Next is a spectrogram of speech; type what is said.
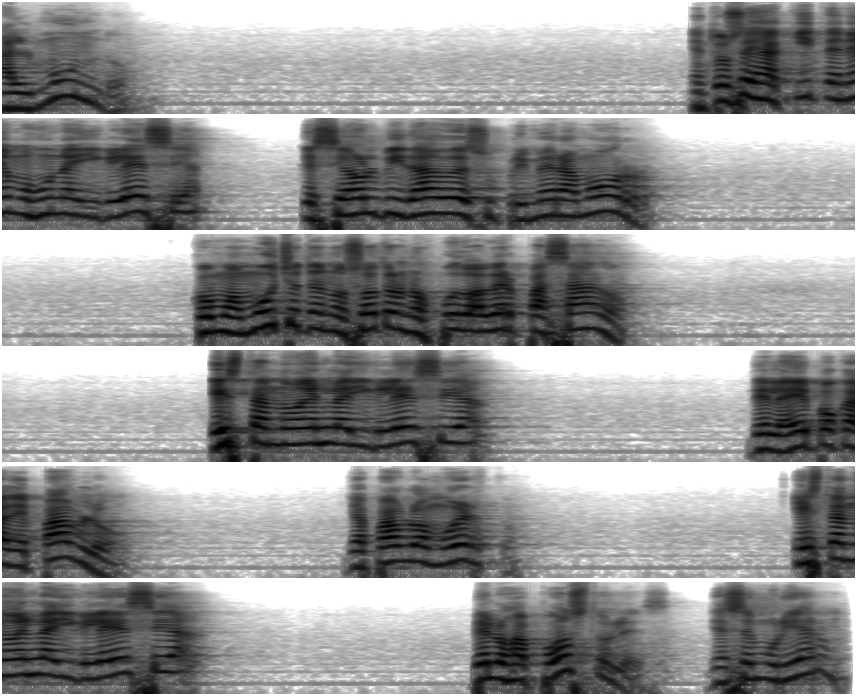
al mundo. Entonces aquí tenemos una iglesia que se ha olvidado de su primer amor, como a muchos de nosotros nos pudo haber pasado. Esta no es la iglesia de la época de Pablo. Ya Pablo ha muerto. Esta no es la iglesia de los apóstoles. Ya se murieron.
